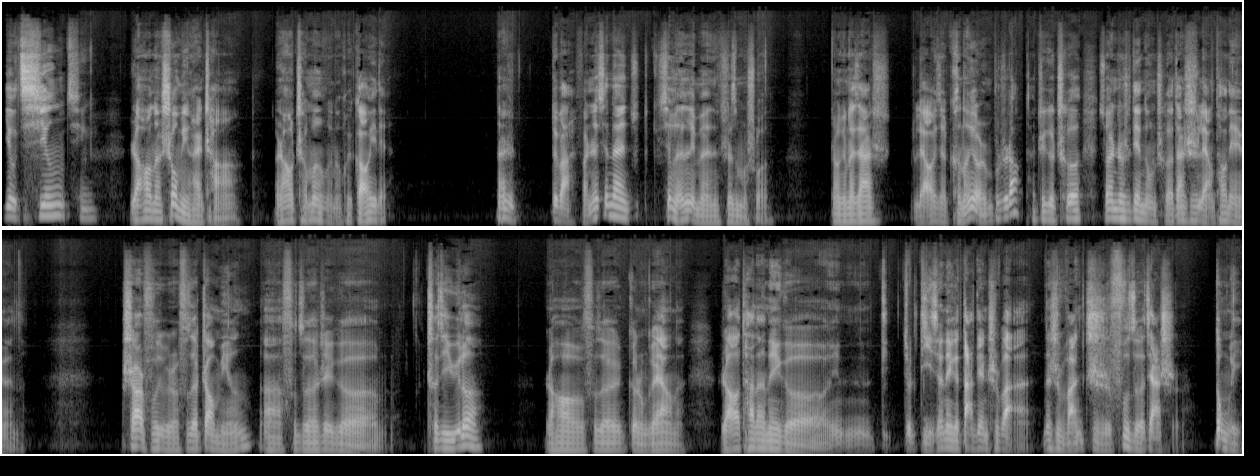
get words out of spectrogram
又轻，轻，然后呢寿命还长，然后成本可能会高一点。但是对吧？反正现在新闻里面是这么说的，让跟大家聊一下。可能有人不知道，它这个车虽然这是电动车，但是两套电源的，十二伏，比如负责照明啊，负责这个车机娱乐，然后负责各种各样的。然后它的那个底就底下那个大电池板，那是完只负责驾驶动力，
